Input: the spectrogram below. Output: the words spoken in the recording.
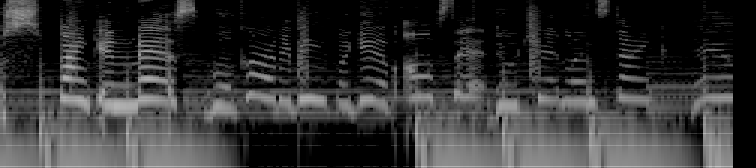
stankin' mess? Will Cardi B forgive Offset? Do chitlin stank? Hell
